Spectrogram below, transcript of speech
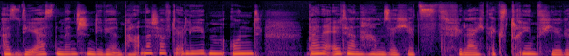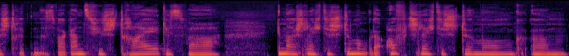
Also die ersten Menschen, die wir in Partnerschaft erleben. Und deine Eltern haben sich jetzt vielleicht extrem viel gestritten. Es war ganz viel Streit, es war immer schlechte Stimmung oder oft schlechte Stimmung. Ähm,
